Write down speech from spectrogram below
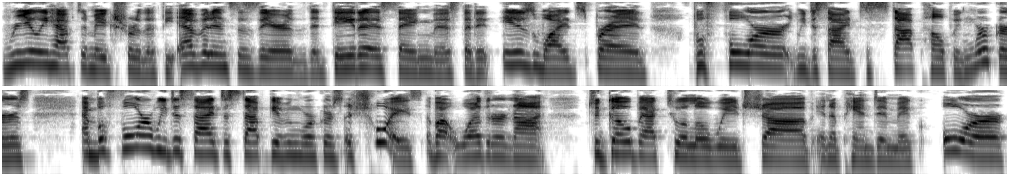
really have to make sure that the evidence is there, that the data is saying this, that it is widespread before we decide to stop helping workers and before we decide to stop giving workers a choice about whether or not to go back to a low wage job in a pandemic or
